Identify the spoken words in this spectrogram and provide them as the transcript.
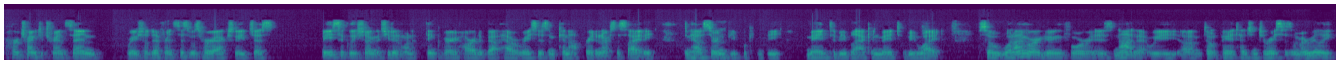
her trying to transcend racial difference. This was her actually just basically showing that she didn't want to think very hard about how racism can operate in our society and how certain people can be made to be black and made to be white. So what I'm arguing for is not that we um, don't pay attention to racism. I really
